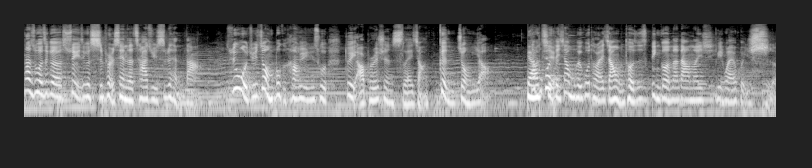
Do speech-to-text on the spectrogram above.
那如果这个税这个十 percent 的差距是不是很大？所以我觉得这种不可抗力因素对 operations 来讲更重要。了不过等一，下我们回过头来讲我们投资并购，那当然那是另外一回事了。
